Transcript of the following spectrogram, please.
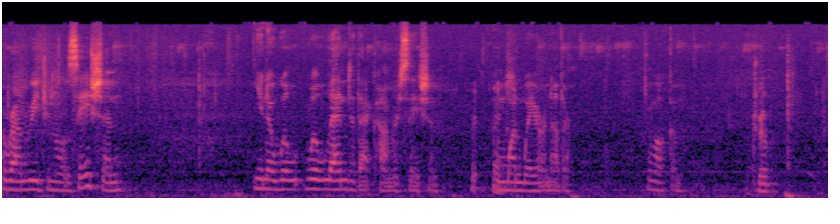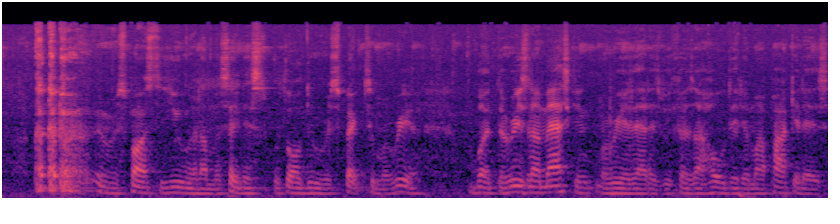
around regionalization, you know, will, will lend to that conversation in one way or another. You're welcome. Trip? In response to you, and I'm gonna say this with all due respect to Maria, but the reason I'm asking Maria that is because I hold it in my pocket as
